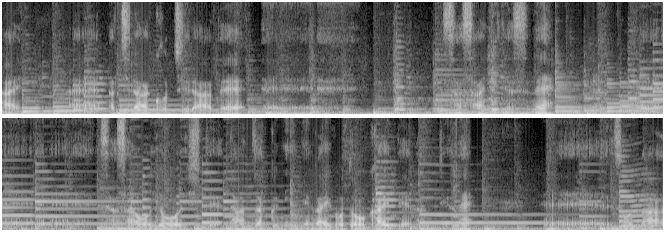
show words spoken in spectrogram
はい。えーあちらこちらで、えー笹にですね、えー笹を用意して短冊に願い事を書いてなんていうね、えーそんな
